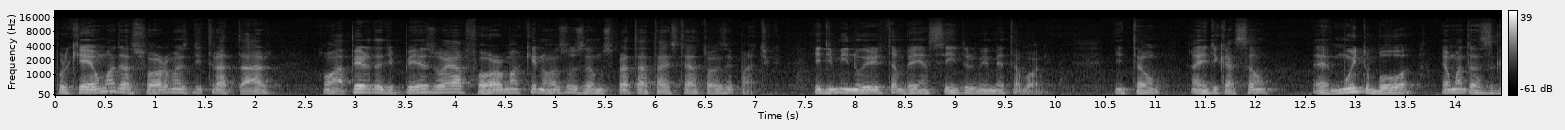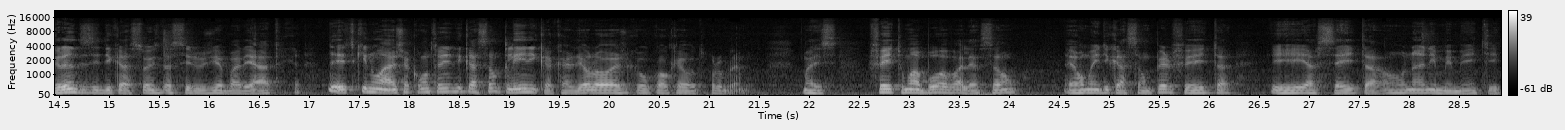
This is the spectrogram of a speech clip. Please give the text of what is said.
porque é uma das formas de tratar com a perda de peso é a forma que nós usamos para tratar a esteatose hepática e diminuir também a síndrome metabólica. Então, a indicação é muito boa, é uma das grandes indicações da cirurgia bariátrica, desde que não haja contraindicação clínica, cardiológica ou qualquer outro problema. Mas, feita uma boa avaliação, é uma indicação perfeita e aceita unanimemente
